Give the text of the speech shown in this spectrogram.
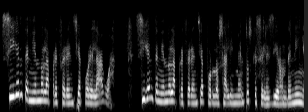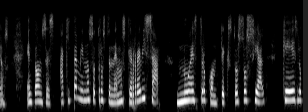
siguen teniendo la preferencia por el agua siguen teniendo la preferencia por los alimentos que se les dieron de niños. Entonces, aquí también nosotros tenemos que revisar nuestro contexto social, qué es lo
